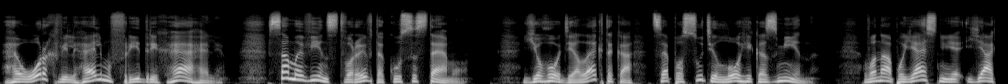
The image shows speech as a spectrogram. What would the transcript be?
Георг Вільгельм Фрідріх Гегель. Саме він створив таку систему. Його діалектика це по суті логіка змін. Вона пояснює, як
